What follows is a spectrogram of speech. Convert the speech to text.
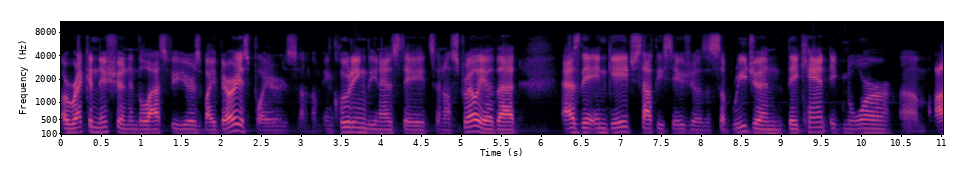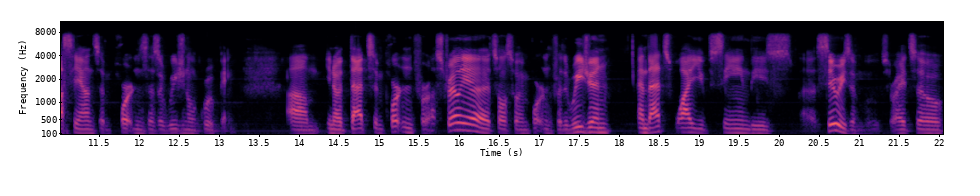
a recognition in the last few years by various players, um, including the United States and Australia, that as they engage Southeast Asia as a subregion, they can't ignore um, ASEAN's importance as a regional grouping. Um, you know that's important for Australia. It's also important for the region, and that's why you've seen these uh, series of moves, right? So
